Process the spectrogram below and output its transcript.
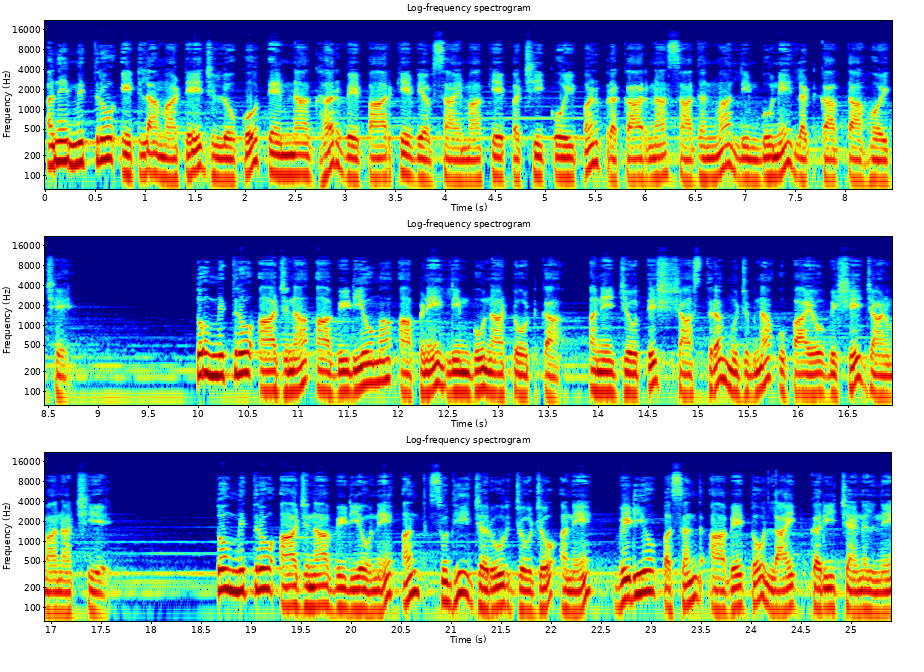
અને મિત્રો, એટલા માટે જ લોકો તેમના ઘર વેપાર કે વ્યવસાયમાં કે પછી કોઈ પણ પ્રકારના સાધનમાં લીંબુને લટકાવતા હોય છે. તો મિત્રો, આજના આ વિડીયોમાં આપણે લીંબુના ટોટકા અને જ્યોતિષ શાસ્ત્ર મુજબના ઉપાયો વિશે જાણવાના છીએ. તો મિત્રો, આજના વિડીયોને અંત સુધી જરૂર જોજો અને વીડિયો પસંદ આવે તો લાઈક કરી ચેનલને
